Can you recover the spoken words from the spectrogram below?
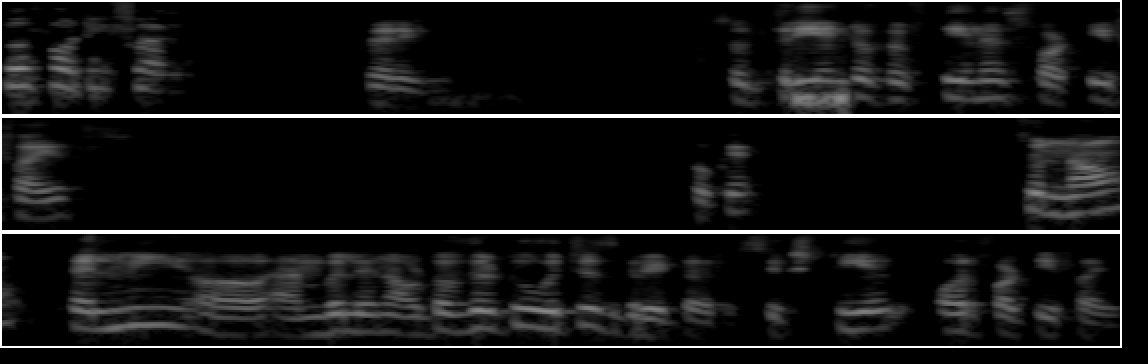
So 45. Very good. So 3 into 15 is 45. Okay. So now tell me, uh, Amberlin, out of the two, which is greater, 60 or 45?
